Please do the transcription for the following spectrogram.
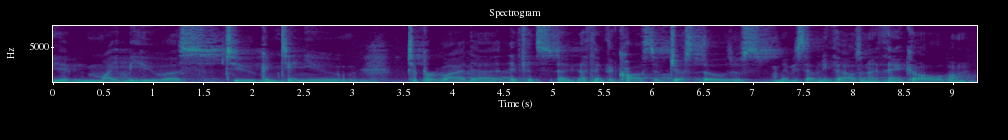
it might behoove us to continue to provide that if it's, I, I think the cost of just those was maybe 70,000, I think, all of them.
